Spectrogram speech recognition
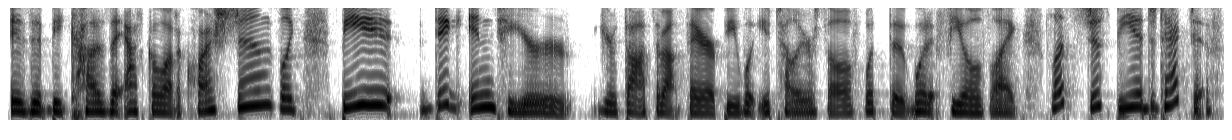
Is it because they ask a lot of questions? Like be dig into your your thoughts about therapy, what you tell yourself, what the what it feels like. Let's just be a detective.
